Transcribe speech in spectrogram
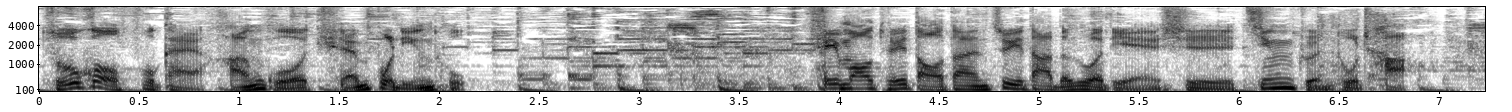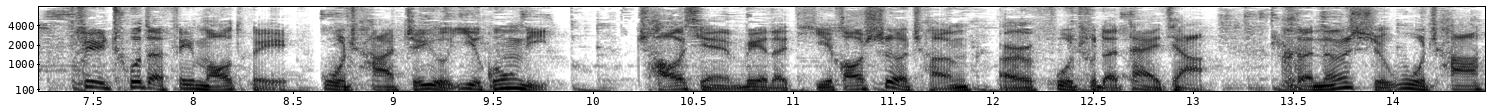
足够覆盖韩国全部领土。飞毛腿导弹最大的弱点是精准度差，最初的飞毛腿误差只有一公里。朝鲜为了提高射程而付出的代价，可能使误差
